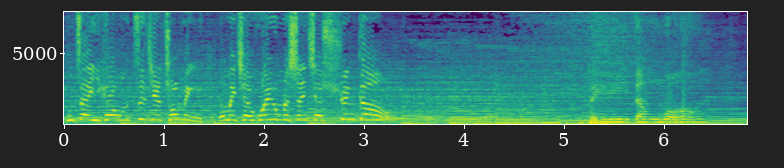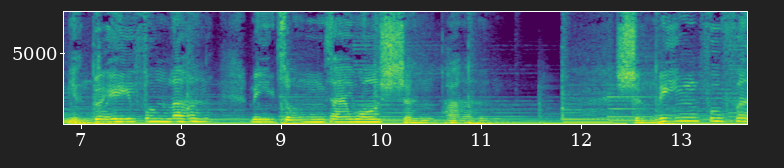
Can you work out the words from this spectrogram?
不再依靠我们自己的聪明。让我们一起来回应我们的神，一起来宣告：每当我面对风浪，你总在我身旁，生命福分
